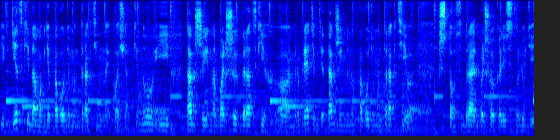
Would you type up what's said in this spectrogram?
и в детские дома, где проводим интерактивные площадки, ну и также и на больших городских э, мероприятиях, где также именно проводим интерактивы, что собирает большое количество людей.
